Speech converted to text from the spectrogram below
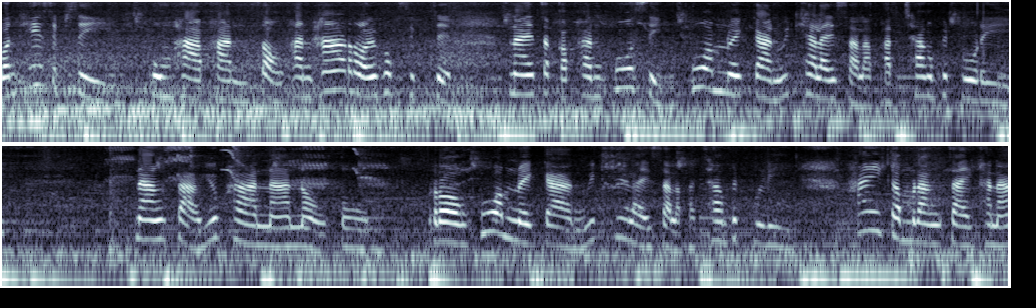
วันที่ 14 กุมภาพันธ์ 2567 นายจักรพันธ์ผู้สิงห์ผู้อำนวยการวิทยาลัยสารพัดช่างเพชรบุรี นางสาวยุพานาหนองตูมรองผู้อำนวยการวิทยาลัยสารพัดช่างเพชรบุรี ให้กำลังใจคณะ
